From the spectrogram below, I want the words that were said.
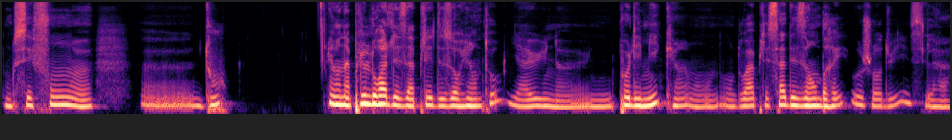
Donc ces fonds doux. Et on n'a plus le droit de les appeler des orientaux. Il y a eu une, polémique. Hein. On, on, doit appeler ça des ambrés aujourd'hui. C'est la,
